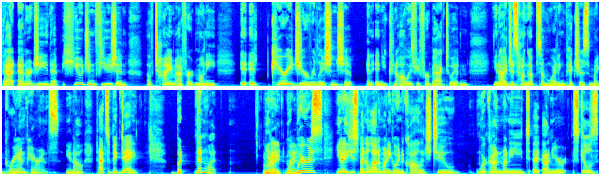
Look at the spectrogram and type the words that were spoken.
That energy, that huge infusion of time, effort, money, it, it carried your relationship and, and you can always refer back to it. And, you know, I just hung up some wedding pictures of my grandparents. You know, that's a big day. But then what? You right, know, right. Where is, you know, you spend a lot of money going to college to work on money, to, uh, on your skills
